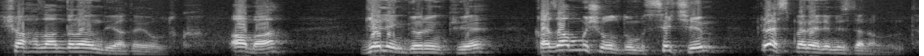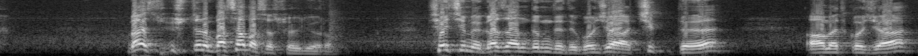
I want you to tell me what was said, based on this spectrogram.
şahlandıralım diye aday olduk. Ama gelin görün ki kazanmış olduğumuz seçim resmen elimizden alındı. Ben üstüne basa basa söylüyorum. Seçimi kazandım dedi. Koca çıktı. Ahmet Koca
